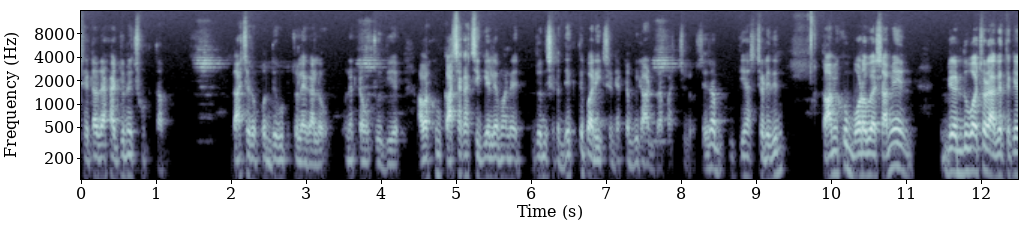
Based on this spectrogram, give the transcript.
সেটা দেখার জন্যই ছুটতাম। গাছের উপর দিয়ে চলে গেল অনেকটা উঁচু দিয়ে। আবার খুব কাছাকাছি গেলে মানে যদি সেটা দেখতে পারি, সেটা একটা বিরাট ব্যাপার ছিল। সেটা ইতিহাস ছেড়ে দিন। তো আমি খুব বড় বয়স, আমি দেড় দু বছর আগে থেকে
